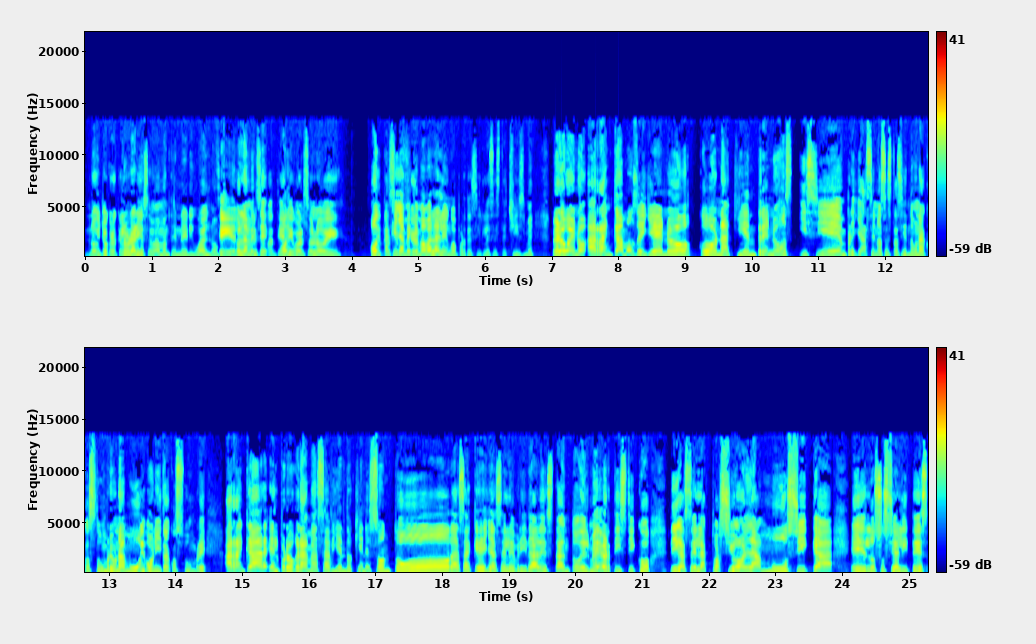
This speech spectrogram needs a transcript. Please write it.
No, yo creo que el horario se va a mantener igual, ¿no? Sí, el horario Solamente se mantiene hoy- igual, solo hoy. Hoy porque ya me quemaba la lengua por decirles este chisme. Pero bueno, arrancamos de lleno con aquí entre nos y siempre ya se nos está haciendo una costumbre, una muy bonita costumbre. Arrancar el programa sabiendo quiénes son todas aquellas celebridades, tanto del medio artístico, dígase la actuación, la música, eh, los socialites,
